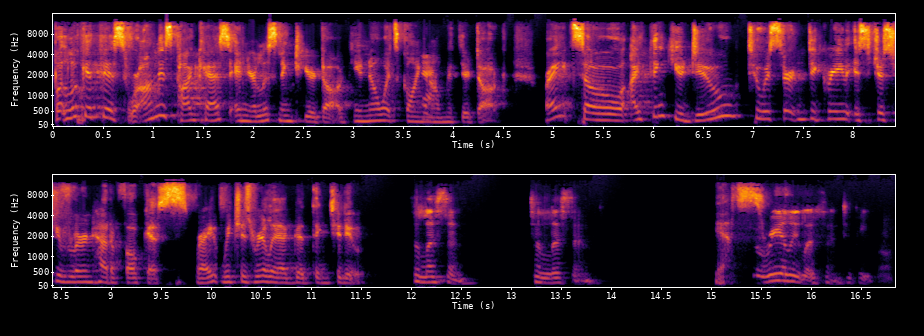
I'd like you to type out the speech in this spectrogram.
But look at this. We're on this podcast and you're listening to your dog. You know what's going yeah. on with your dog, right? So I think you do to a certain degree. It's just you've learned how to focus, right? Which is really a good thing to do. To listen, to listen. Yes. Really listen to people.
